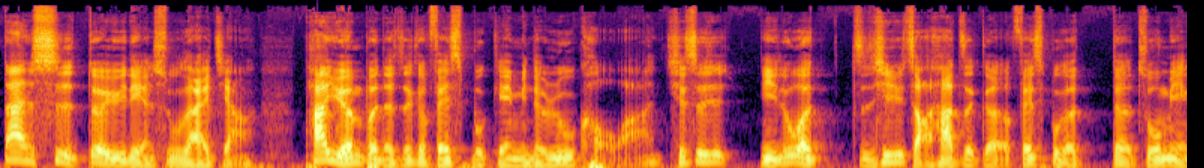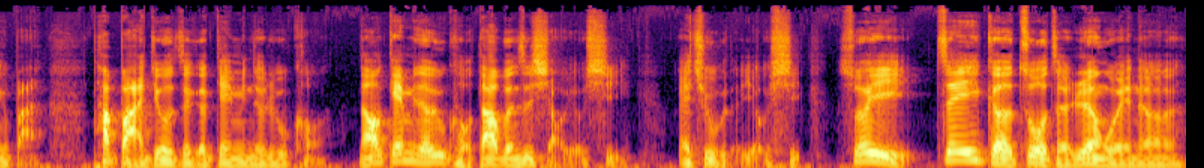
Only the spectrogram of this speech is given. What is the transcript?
但是对于脸书来讲，它原本的这个 Facebook Gaming 的入口啊，其实你如果仔细去找它这个 Facebook 的桌面版，它本来就有这个 Gaming 的入口，然后 Gaming 的入口大部分是小游戏，H 五的游戏。所以这一个作者认为呢？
